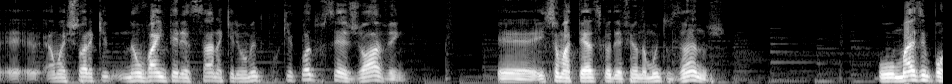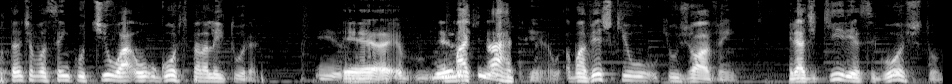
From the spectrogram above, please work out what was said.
é, é uma história que não vai interessar naquele momento, porque quando você é jovem, é, isso é uma tese que eu defendo há muitos anos, o mais importante é você incutir o, o gosto pela leitura. É, mais tarde, uma vez que o, que o jovem ele adquire esse gosto,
